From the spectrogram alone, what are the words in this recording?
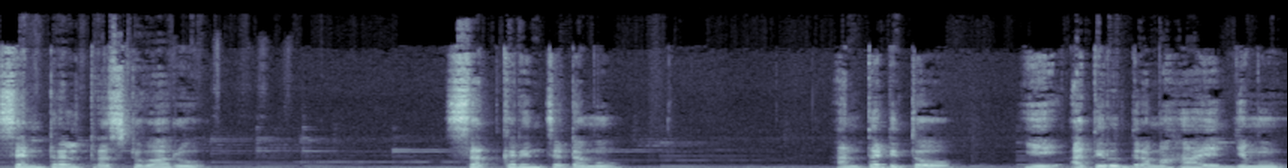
సెంట్రల్ ట్రస్ట్ వారు సత్కరించటము అంతటితో ఈ అతిరుద్ర మహాయజ్ఞము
